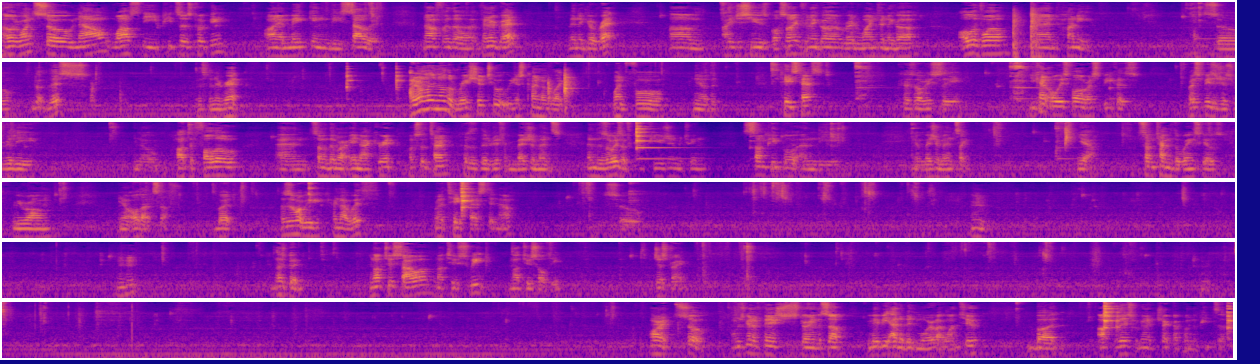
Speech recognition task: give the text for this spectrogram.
Hello everyone, so now whilst the pizza is cooking, I am making the salad. Now for the vinaigrette, vinaigrette, um, I just use balsamic vinegar, red wine vinegar, olive oil, and honey. So, got this, this vinaigrette. I don't really know the ratio to it, we just kind of like went for, you know, the taste test. Because obviously, you can't always follow a recipe because recipes are just really, you know, hard to follow, and some of them are inaccurate most of the time because of the different measurements, and there's always a confusion between some people and the, you know, measurements. Like, yeah, sometimes the weighing scales be wrong, you know, all that stuff. But this is what we turned out with. We're gonna taste test it now. So. Mm. Mm-hmm. That's good. Not too sour, not too sweet, not too salty. Just right. Alright, so I'm just gonna finish stirring this up. Maybe add a bit more if I want to. But after this, we're gonna check up on the pizza.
